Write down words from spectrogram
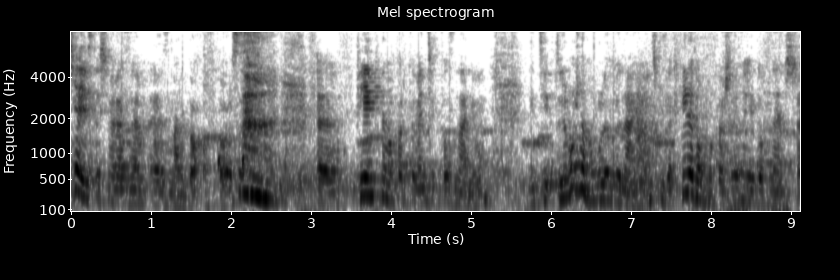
Dzisiaj jesteśmy razem e, z Margo, of course, e, w pięknym apartamencie w Poznaniu, gdzie, który można w ogóle wynająć i za chwilę Wam pokażemy jego wnętrze.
